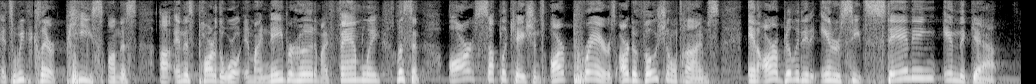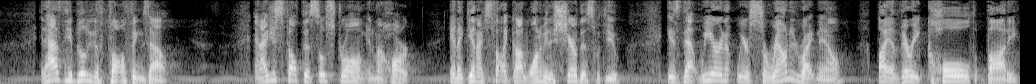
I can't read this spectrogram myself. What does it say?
And so we declare peace on this, uh, in this part of the world, in my neighborhood, in my family. Listen, our supplications, our prayers, our devotional times, and our ability to intercede, standing in the gap, it has the ability to thaw things out. And I just felt this so strong in my heart. And again, I just felt like God wanted me to share this with you is that we are, in, we are surrounded right now by a very cold body.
